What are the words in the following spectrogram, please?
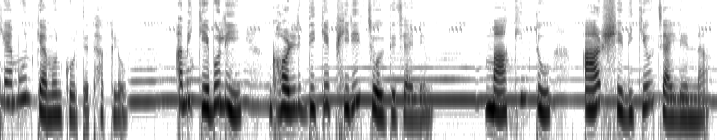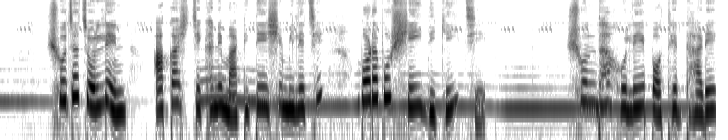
কেমন কেমন করতে থাকল। আমি কেবলই ঘরের দিকে ফিরে চলতে চাইলেম মা কিন্তু আর সেদিকেও চাইলেন না। সোজা চললেন, আকাশ যেখানে মাটিতে এসে মিলেছে, বরাবর সেই দিকেই চেয়ে। সন্ধ্যা হলে পথের ধারে,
